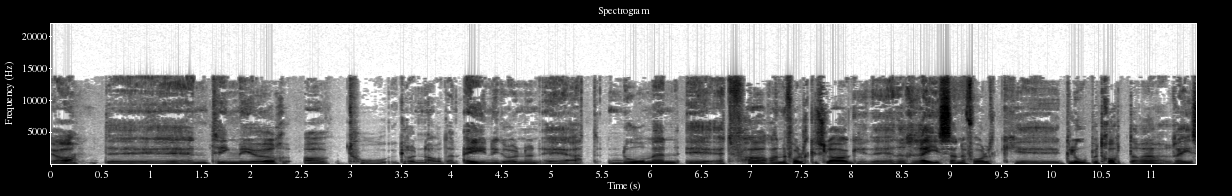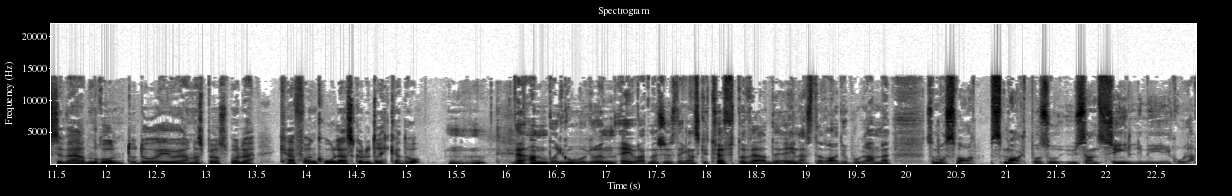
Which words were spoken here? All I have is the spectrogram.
Ja, det er en ting vi gjør av to grunner. Den ene grunnen er at nordmenn er et farende folkeslag. Det er reisende folk. eh, Globetrottere reiser verden rundt, og da er jo gjerne spørsmålet hvilken cola skal du drikke da? Den andre gode grunnen er jo at vi syns det er ganske tøft å være det eneste radioprogrammet som har smakt på så usannsynlig mye cola.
